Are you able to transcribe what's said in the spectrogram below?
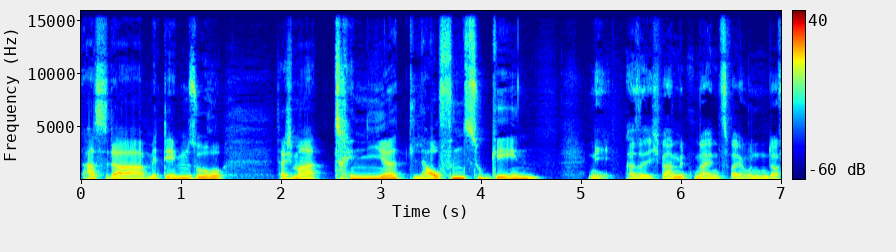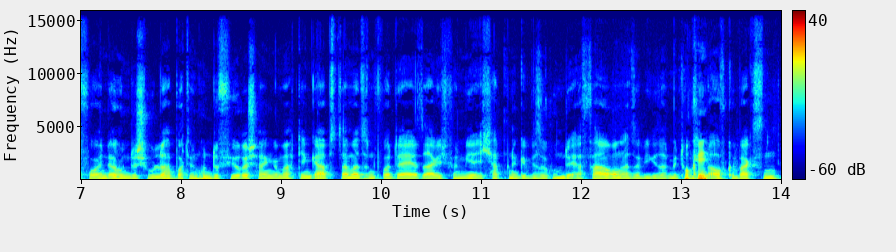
hast du da mit dem so, sag ich mal, trainiert, laufen zu gehen? Nee, also ich war mit meinen zwei Hunden davor in der Hundeschule, habe auch den Hundeführerschein gemacht, den gab es damals und von daher sage ich von mir, ich habe eine gewisse Hundeerfahrung, also wie gesagt mit Hunden okay. aufgewachsen,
